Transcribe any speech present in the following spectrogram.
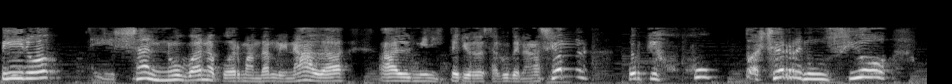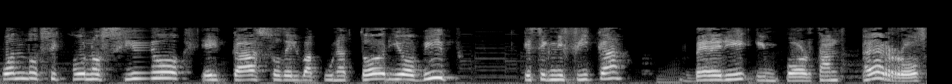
Pero eh, ya no van a poder mandarle nada al Ministerio de Salud de la Nación porque justo ayer renunció cuando se conoció el caso del vacunatorio VIP, que significa Very Important Perros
